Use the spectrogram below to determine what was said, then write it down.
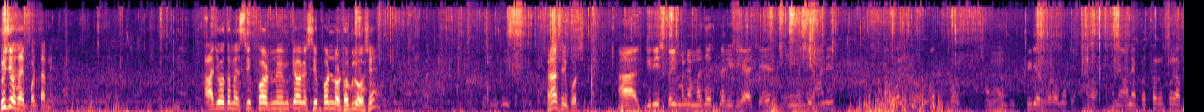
જોજો સાહેબ પડતા નહીં આ જો તમે શ્રીફળને એમ કહેવાય કે શ્રીફળનો ઢગલો છે. ઘણા શ્રીફળ છે. હા ગિરીશભાઈ મને મદદ કરી રહ્યા છે. હું કીડિયારું કરવા માટે. અને આને પથ્થર ઉપર આ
